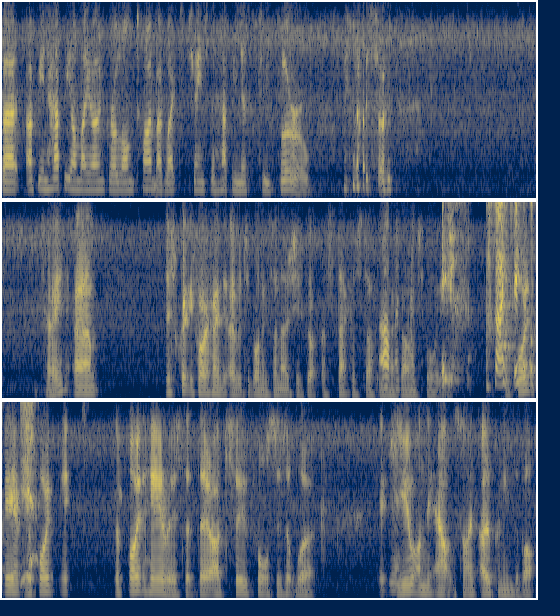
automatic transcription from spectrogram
but I've been happy on my own for a long time. I'd like to change the happiness to plural. You know, so Okay. Um, just quickly before I hand it over to Bonnie, because I know she's got a stack of stuff in Oh, her okay. garage for you. I The point here, the point, he- the point here is that there are two forces at work. It's Yeah. you on the outside opening the box,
